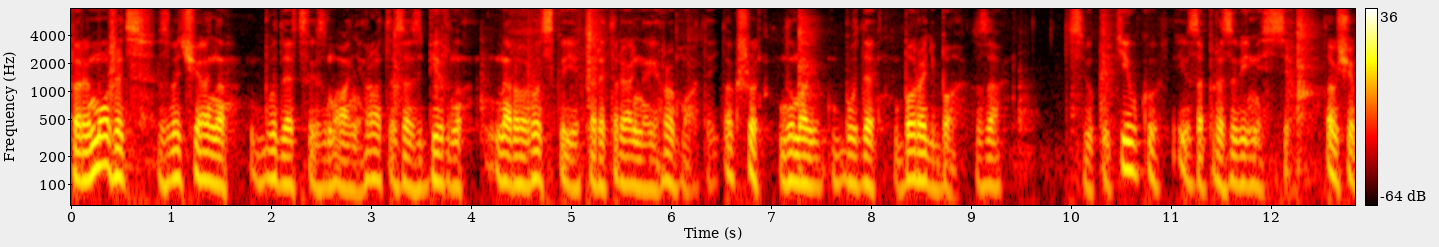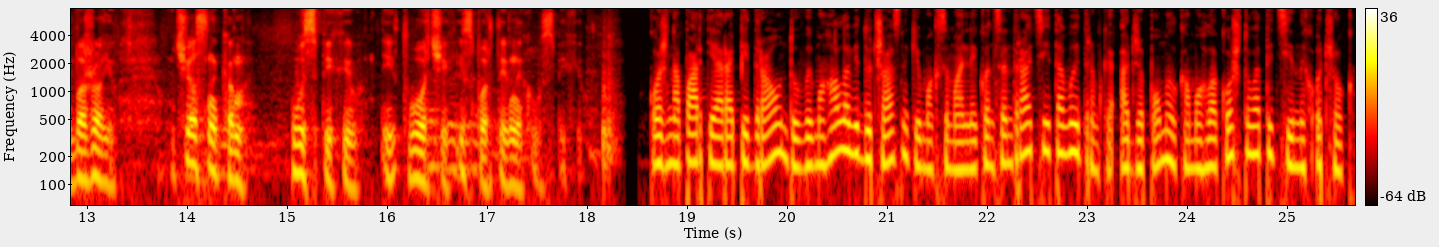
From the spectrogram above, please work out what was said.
переможець, звичайно, буде в цих змаганнях грати за збірну Миргородської територіальної громади. Так що, думаю, буде боротьба за цю путівку і за призові місця. Так що бажаю учасникам успіхів і творчих, і спортивних успіхів. Кожна партія рапід раунду вимагала від учасників максимальної концентрації та витримки, адже помилка могла коштувати цінних очок.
